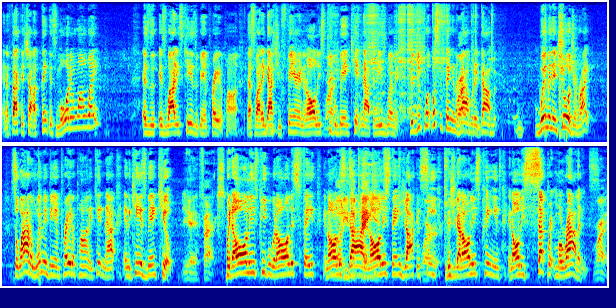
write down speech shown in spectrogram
And the fact that y'all think it's more than one way is, is why these kids are being preyed upon. That's why they got you fearing and all these people Right. being kidnapped and these women. The- the- what- what's the thing in the Right. Bible that God, women and children, right? So why are the women being preyed upon and kidnapped and the kids being killed? Yeah, facts. But all these people with all this faith and all All this God and all these things y'all can see because you got all these opinions and all these separate moralities. Right.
